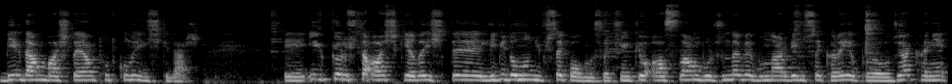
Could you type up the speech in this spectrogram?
birden başlayan tutkulu ilişkiler, e, ilk görüşte aşk ya da işte libidonun yüksek olması. Çünkü Aslan Burcu'nda ve bunlar Venüs'e kare yapıyor olacak. Hani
